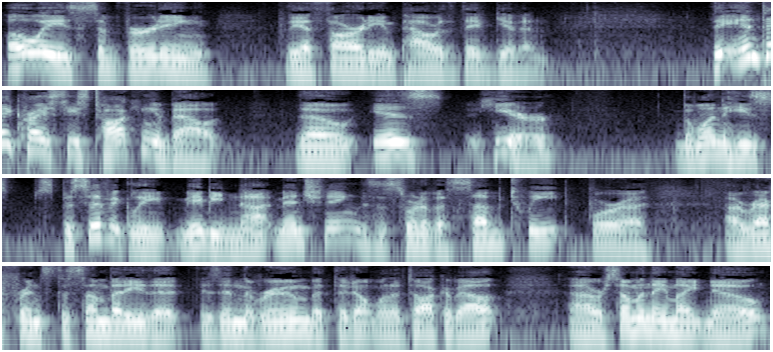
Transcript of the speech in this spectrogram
always subverting the authority and power that they've given. The antichrist he's talking about, though, is here the one he's specifically maybe not mentioning. This is sort of a subtweet or a, a reference to somebody that is in the room but they don't want to talk about, uh, or someone they might know,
